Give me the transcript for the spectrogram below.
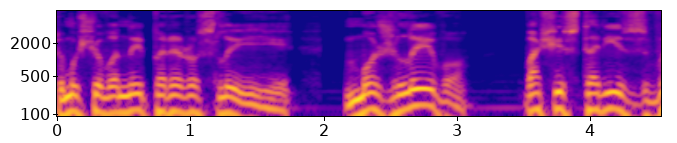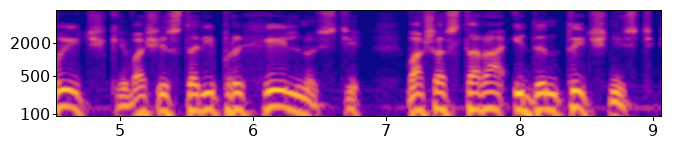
тому що вони переросли її. Можливо, ваші старі звички, ваші старі прихильності, ваша стара ідентичність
